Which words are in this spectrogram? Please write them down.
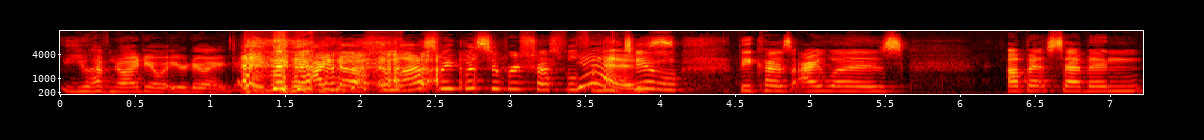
You have no idea what you're doing. I know. And last week was super stressful Yes. for me too because I was up at 7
